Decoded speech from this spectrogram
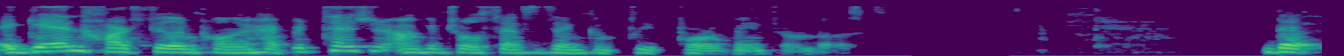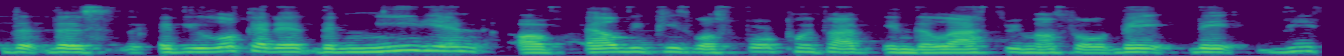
Again, heart failure and pulmonary hypertension, uncontrolled sepsis, and complete portal vein thrombosis. The, the, this, if you look at it, the median of LVPs was 4.5 in the last three months. So they, they, these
